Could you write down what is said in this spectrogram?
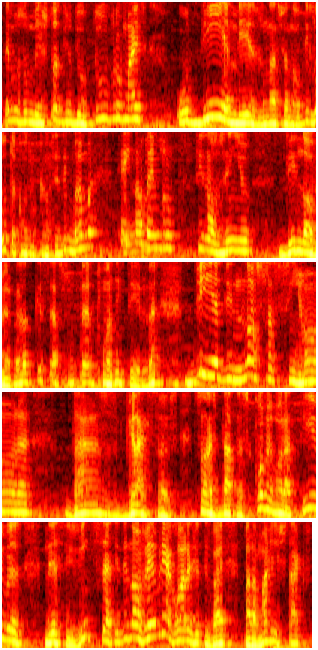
Temos o mês todo de outubro, mas o dia mesmo nacional de luta contra o câncer de mama é em novembro, finalzinho de novembro. Apesar que esse assunto é pro ano inteiro, né? Dia de Nossa Senhora das Graças. São as datas comemorativas nesse 27 de novembro e agora a gente vai para mais destaques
